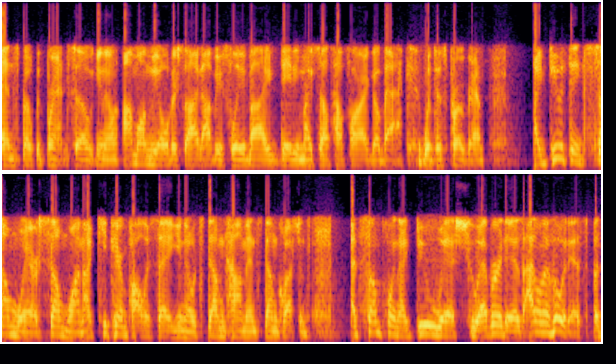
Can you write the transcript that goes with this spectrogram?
and spoke with Brent. So, you know, I'm on the older side, obviously, by dating myself how far I go back with this program. I do think somewhere, someone, I keep hearing Paula say, you know, it's dumb comments, dumb questions. At some point, I do wish whoever it is, I don't know who it is, but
